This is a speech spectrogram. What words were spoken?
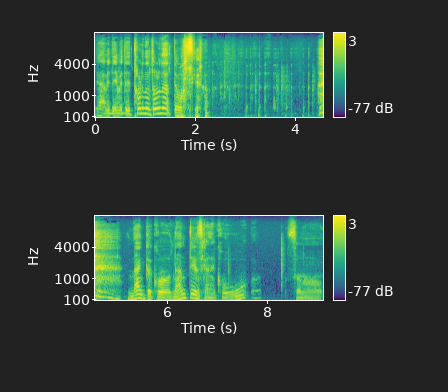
やめてやめて撮るな撮るなって思うんですけど。なんかこうなんていうんですかね。こうその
